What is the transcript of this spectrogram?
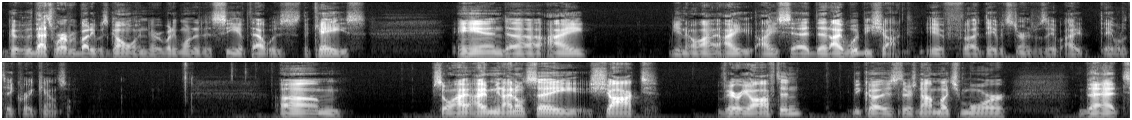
That's where everybody was going. Everybody wanted to see if that was the case, and uh, I, you know, I, I, I said that I would be shocked if uh, David Stearns was able I, able to take Craig Counsell. Um, so I, I mean, I don't say shocked very often because there's not much more that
